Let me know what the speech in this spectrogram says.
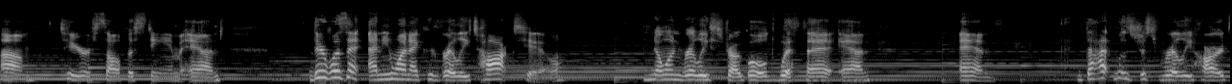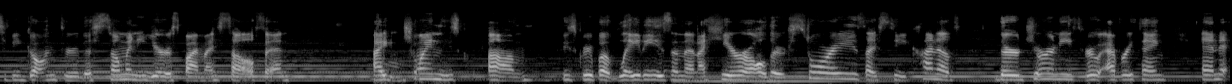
um, to your self esteem. And there wasn't anyone I could really talk to. No one really struggled with it and and that was just really hard to be going through this so many years by myself and I joined these um these group of ladies and then I hear all their stories. I see kind of their journey through everything and it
